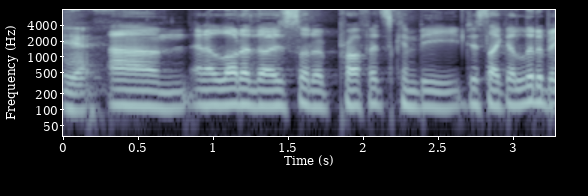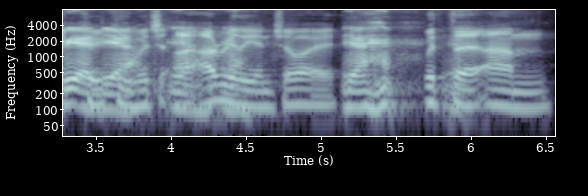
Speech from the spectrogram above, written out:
Yes. um, and a lot of those sort of prophets can be just like a little bit Weird, kooky, yeah, which yeah, I, I really yeah. enjoy. Yeah. With the um,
